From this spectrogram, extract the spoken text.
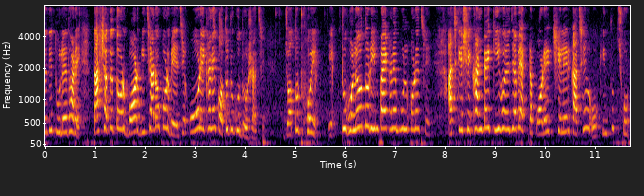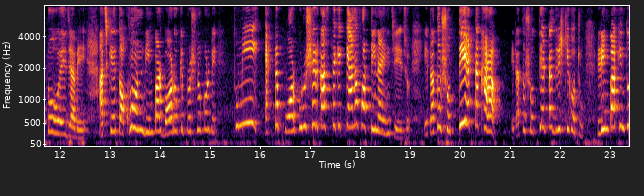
যদি তুলে ধরে, তার সাথে তো ওর বর বিচারও করবে যে ওর এখানে কতটুকু দোষ আছে। যত একটু হলেও তো রিম্পা এখানে ভুল করেছে। আজকে সেখানটায় কি হয়ে যাবে, একটা পরের ছেলের কাছে ও কিন্তু ছোট হয়ে যাবে। আজকে তখন রিম্পার বর ওকে প্রশ্ন করবে, তুমি একটা পরপুরুষের কাছ থেকে কেন ফর্টি নাইন চেয়েছো? এটা তো সত্যিই একটা খারাপ, এটা তো সত্যি একটা দৃষ্টিকটু। রিম্পা কিন্তু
